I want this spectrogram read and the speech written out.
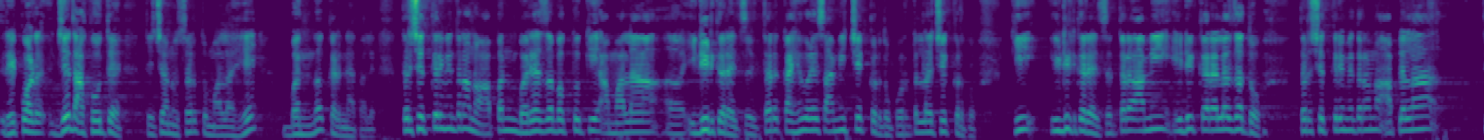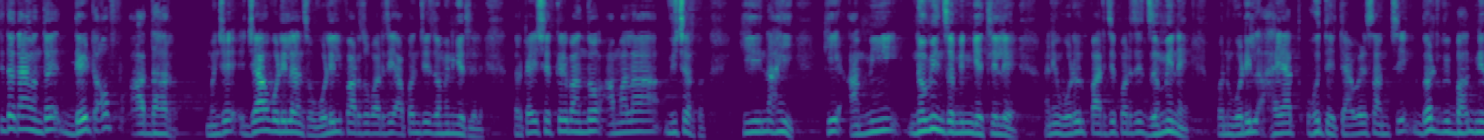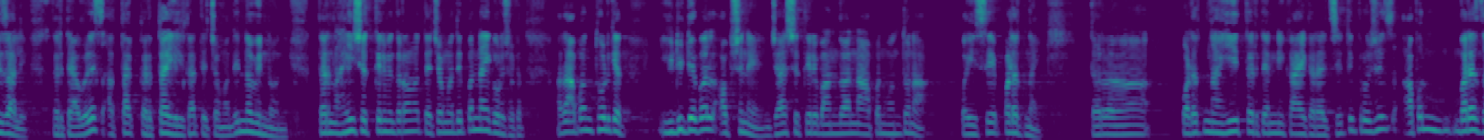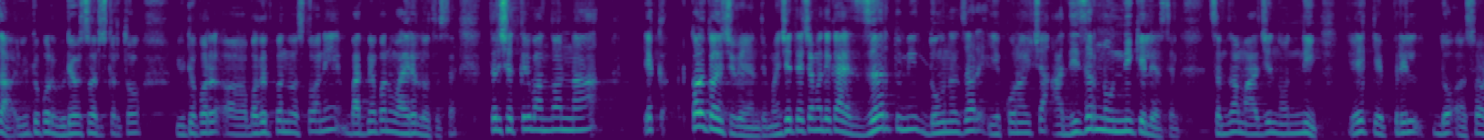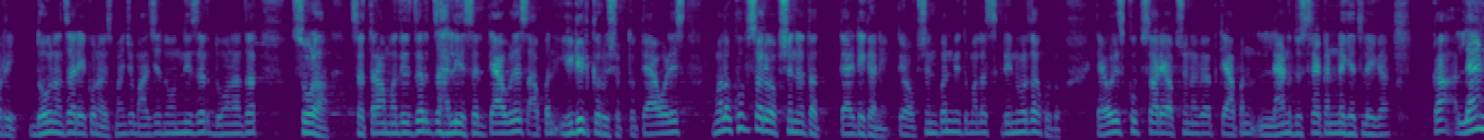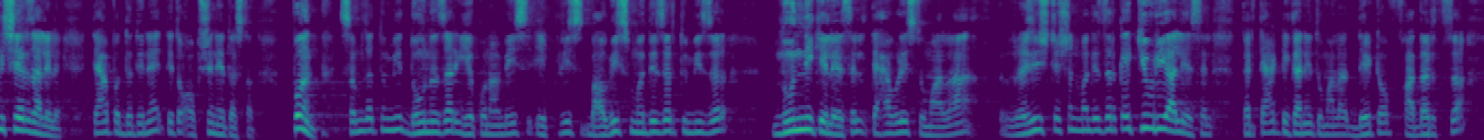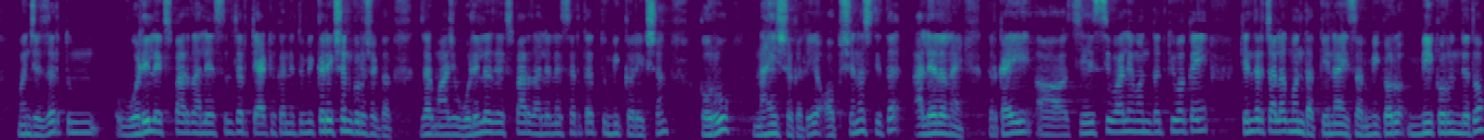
रेकॉर्ड जे दाखवतंय त्याच्यानुसार तुम्हाला हे बंद करण्यात आले तर शेतकरी मित्रांनो आपण बऱ्याचदा बघतो की आम्हाला एडिट करायचं तर काही वेळेस आम्ही चेक करतो पोर्टलला चेक करतो की एडिट करायचं तर आम्ही एडिट करायला जातो. तर शेतकरी मित्रांनो आपल्याला तिथं काय म्हणतंय? Date of Aadhaar. म्हणजे ज्या वडिलांचं वडील पारजोबारजी आपण जी जमीन घेतलेली आहे तर काही शेतकरी बांधव आम्हाला विचारतात की नाही की आम्ही नवीन जमीन घेतलेली आहे आणि वडील पारजी पारजी जमीन आहे पण वडील हयात होते त्यावेळेस आमची गट विभागणी झाली. तर त्यावेळेस आता करता येईल का? त्याच्यामध्ये नवीन नोंदणी. तर नाही शेतकरी मित्रांनो त्याच्यामध्ये पण नाही करू शकत. आता आपण थोडक्यात इडिटेबल ऑप्शन आहे. ज्या शेतकरी बांधवांना आपण म्हणतो ना पैसे पडत नाही. तर पडत नाही तर त्यांनी काय करायचे? ती प्रोसेस आपण बऱ्याचदा यूट्यूबवर व्हिडिओ सर्च करतो यूट्यूबवर बघत पण बसतो आणि बातम्या पण व्हायरल होत असतात. तर शेतकरी बांधवांना एक कळकळीची विनंती. म्हणजे त्याच्यामध्ये काय जर तुम्ही दोन हजार एकोणावीसच्या आधी जर नोंदणी केली असेल समजा माझी नोंदणी एक एप्रिल दो सॉरी दोन हजार एकोणावीस म्हणजे माझी नोंदणी जर दोन हजार सोळा सतरामध्ये जर झाली असेल त्यावेळेस आपण एडिट करू शकतो. त्यावेळेस तुम्हाला खूप सारे ऑप्शन येतात त्या ठिकाणी. ते ऑप्शन पण मी तुम्हाला स्क्रीनवर दाखवतो. त्यावेळेस खूप सारे ऑप्शन येतात की आपण लँड दुसऱ्याकडनं घेतले का? का लँड शेअर झालेलं आहे. त्या पद्धतीने तिथं ऑप्शन येत असतात. पण समजा तुम्ही दोन हजार एकोणावीस एकवीस बावीसमध्ये जर तुम्ही जर नोंदणी केली असेल त्यावेळेस तुम्हाला रजिस्ट्रेशनमध्ये जर काही क्युरी आली असेल तर त्या ठिकाणी तुम्हाला डेट ऑफ फादरचं म्हणजे जर तुम वडील एक्सपायर झाले असेल तर त्या ठिकाणी तुम्ही करेक्शन करू शकतात. जर माझे वडीलच एक्सपायर झाले नसेल तर तुम्ही करेक्शन करू नाही शकत. हे ऑप्शनच तिथं आलेलं नाही. तर काही सी एस सीवाले म्हणतात किंवा काही केंद्र चालक म्हणतात की नाही सर मी करू मी करून देतो.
